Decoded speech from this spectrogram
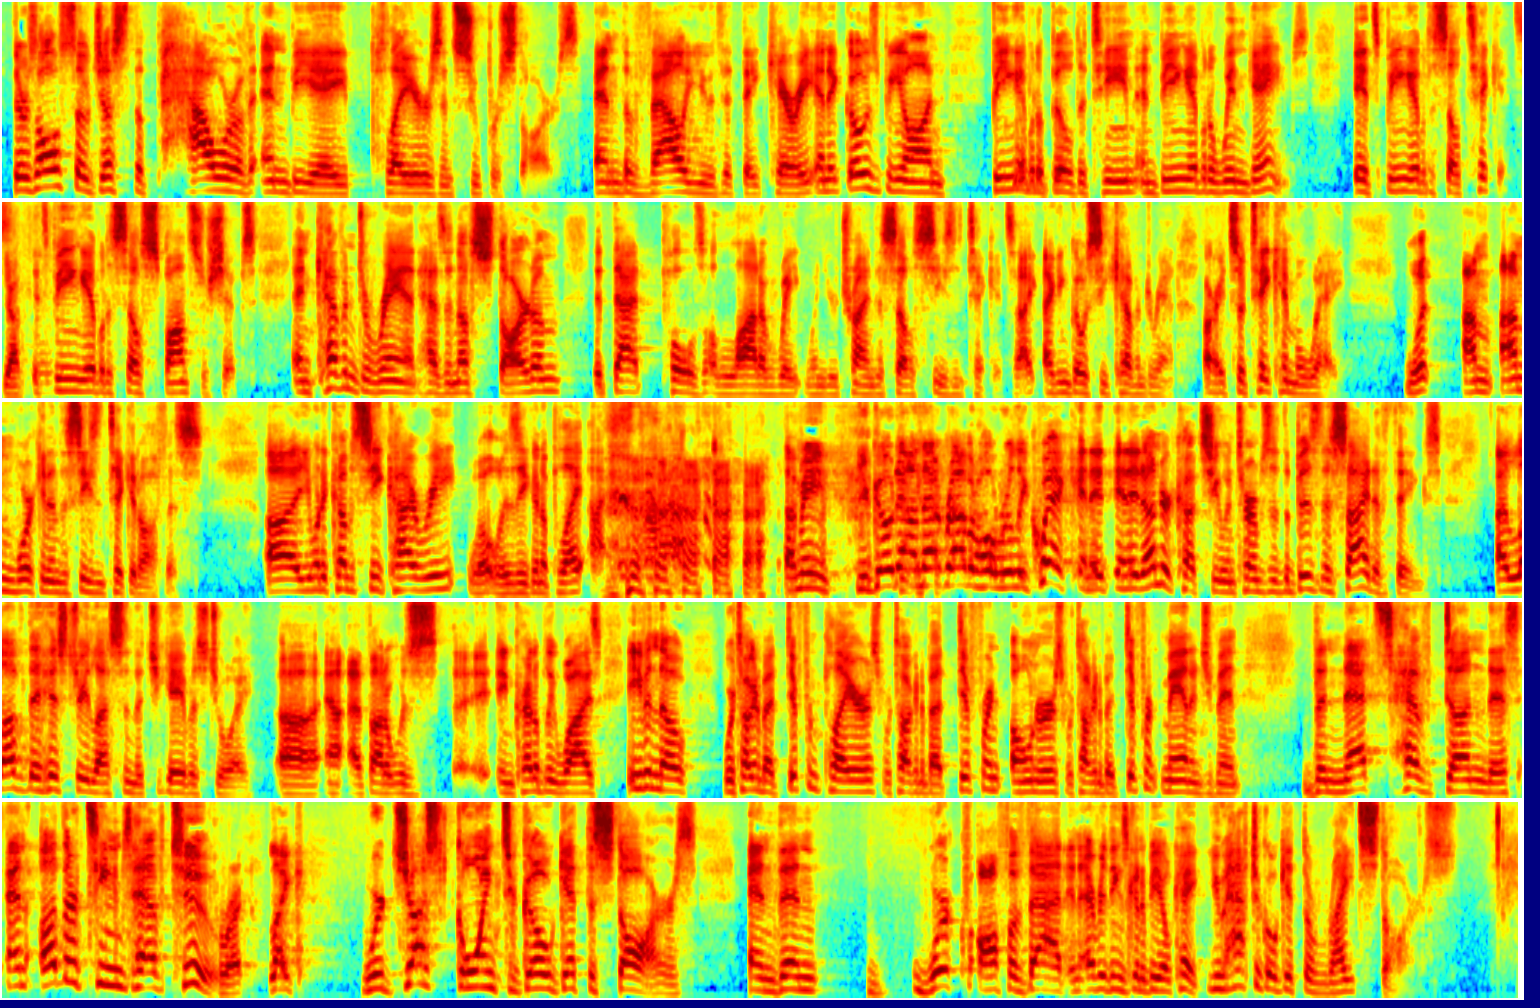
there's also just the power of NBA players and superstars and the value that they carry, and it goes beyond being able to build a team and being able to win games. It's being able to sell tickets. It's being able to sell sponsorships. And Kevin Durant has enough stardom that that pulls a lot of weight when you're trying to sell season tickets. I, I can go see Kevin Durant. All right, so take him away. What I'm, I'm working in the season ticket office. Uh, you want to come see Kyrie? Well, is he going to play? I, I, mean, you go down that rabbit hole really quick, and it, and it undercuts you in terms of the business side of things. I love the history lesson that you gave us, Joy. Uh, I thought it was uh, incredibly wise, even though we're talking about different players, we're talking about different owners, we're talking about different management. The Nets have done this, and other teams have too. Correct. Like, we're just going to go get the stars and then work off of that, and everything's going to be okay. You have to go get the right stars.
